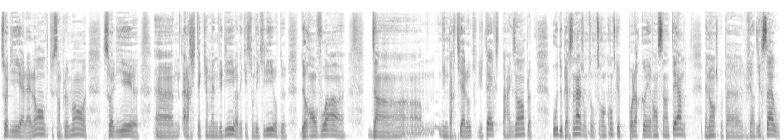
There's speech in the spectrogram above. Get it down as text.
soit liée à la langue tout simplement soit liée euh, à l'architecture même du livre à des questions d'équilibre de, de renvoi d'une partie à l'autre du texte par exemple ou de personnages dont on se rend compte que pour leur cohérence interne mais non je peux pas lui faire dire ça ou,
